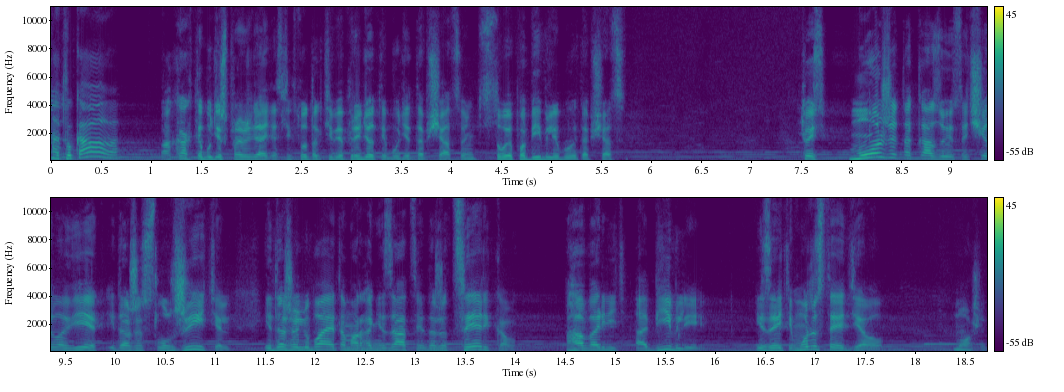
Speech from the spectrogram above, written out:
От лукавого? А как ты будешь проверять, если кто-то к тебе придет и будет общаться, он с тобой по Библии будет общаться? То есть может, оказывается, человек и даже служитель, и даже любая там организация, и даже церковь говорить о Библии, и за этим может стоять дьявол? Может.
